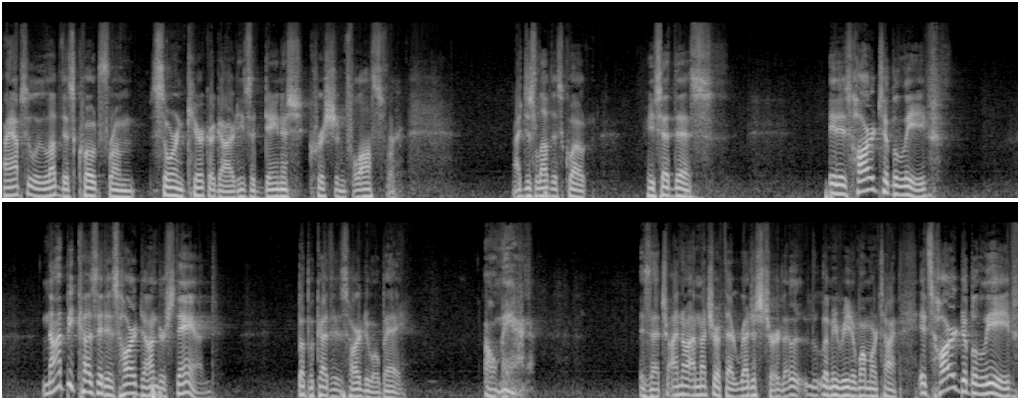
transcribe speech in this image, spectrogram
I absolutely love this quote from Soren Kierkegaard. He's a Danish Christian philosopher. I just love this quote. He said this It is hard to believe, not because it is hard to understand, but because it is hard to obey. Oh, man. Is that true? I know, I'm not sure if that registered. Let me read it one more time. It's hard to believe,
